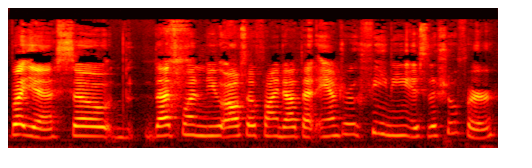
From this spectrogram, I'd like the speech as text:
But yeah, so th- that's when you also find out that Andrew Feeney is the chauffeur,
